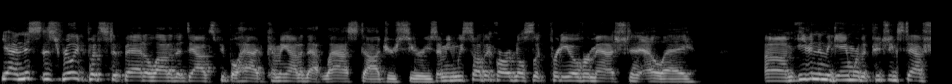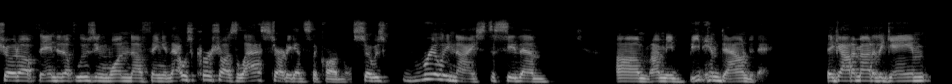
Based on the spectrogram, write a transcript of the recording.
Yeah, and this this really puts to bed a lot of the doubts people had coming out of that last Dodgers series. I mean, we saw the Cardinals look pretty overmatched in LA. Um, even in the game where the pitching staff showed up, they ended up losing one nothing, and that was Kershaw's last start against the Cardinals. So it was really nice to see them um, I mean, beat him down today. They got him out of the game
